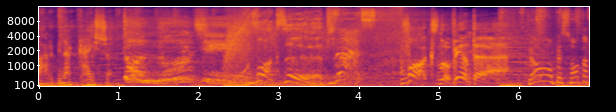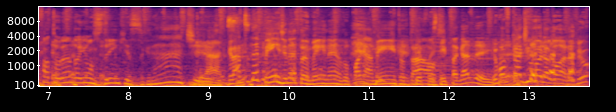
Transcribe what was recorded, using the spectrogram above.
Barbie na caixa. Tonude. Vox Up. Vox. Vox 90. Então o pessoal tá faturando aí uns drinks grátis. Grátis. Grátis depende, né, também, né? Do pagamento e tal. Depois tem pagamento. Eu vou ficar de olho agora, viu?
